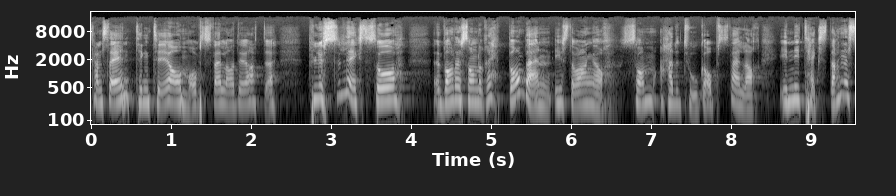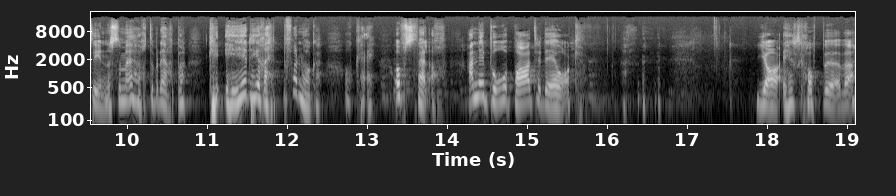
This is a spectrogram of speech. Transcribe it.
kan si en ting til om Obsfeller. det er at eh, Plutselig så var det sånn rapperband i Stavanger som hadde tatt Obsfeller inn i tekstene sine. Som jeg hørte på det på. Hva er de rapper for noe? Ok, Obsfeller. Han er bra til det òg. Ja, jeg hopper over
